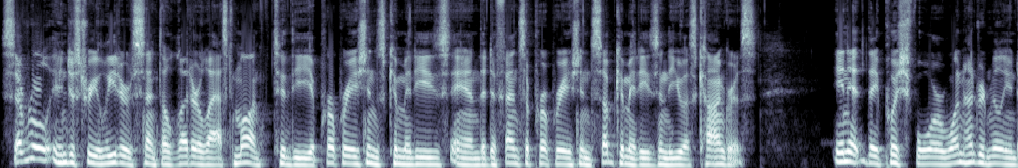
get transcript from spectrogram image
Several industry leaders sent a letter last month to the appropriations committees and the defense appropriations subcommittees in the U.S. Congress. In it, they push for $100 million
